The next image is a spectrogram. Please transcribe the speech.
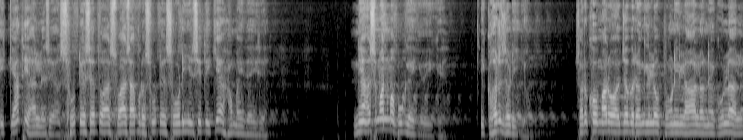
એ ક્યાંથી હાલે છે? છૂટે છે તો આ શ્વાસ આપણો છૂટે, છોડીએ છીએ તે ક્યાં હમાઈ જાય છે? ને આસમાનમાં પૂગાઈ ગયો એ કે. એ ઘર જડી ગયો. સરખો મારો અજબ રંગીલો પૂણી લાલ અને ગુલાલ.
